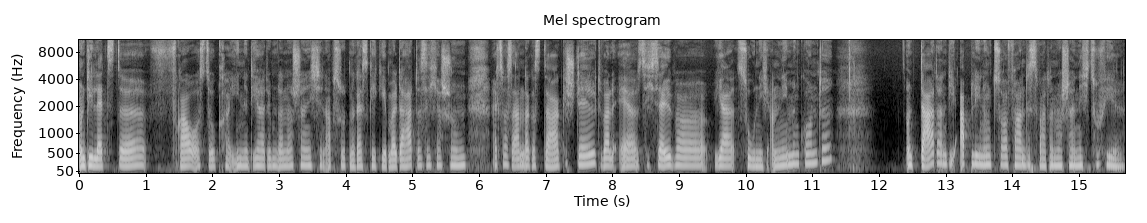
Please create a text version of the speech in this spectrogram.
Und die letzte Frau aus der Ukraine, die hat ihm dann wahrscheinlich den absoluten Rest gegeben, weil da hat er sich ja schon als was anderes dargestellt, weil er sich selber ja so nicht annehmen konnte. und da dann die Ablehnung zu erfahren, das war dann wahrscheinlich zu viel.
